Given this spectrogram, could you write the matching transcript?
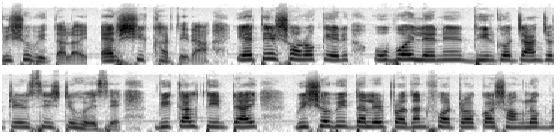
বিশ্ববিদ্যালয় এর শিক্ষার্থীরা। এতে সড়কের উভয় লেনে দীর্ঘ যানজটের সৃষ্টি হয়েছে। বিকাল তিনটায় বিশ্ববিদ্যালয়ের প্রধান ফটক সংলগ্ন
